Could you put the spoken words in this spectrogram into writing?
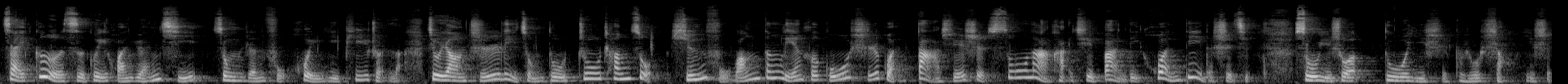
再各自归还原旗，宗人府会议批准了，就让直隶总督朱昌作、巡抚王登联和国史馆大学士苏纳海去办理换地的事情。俗语说。多一事不如少一事。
